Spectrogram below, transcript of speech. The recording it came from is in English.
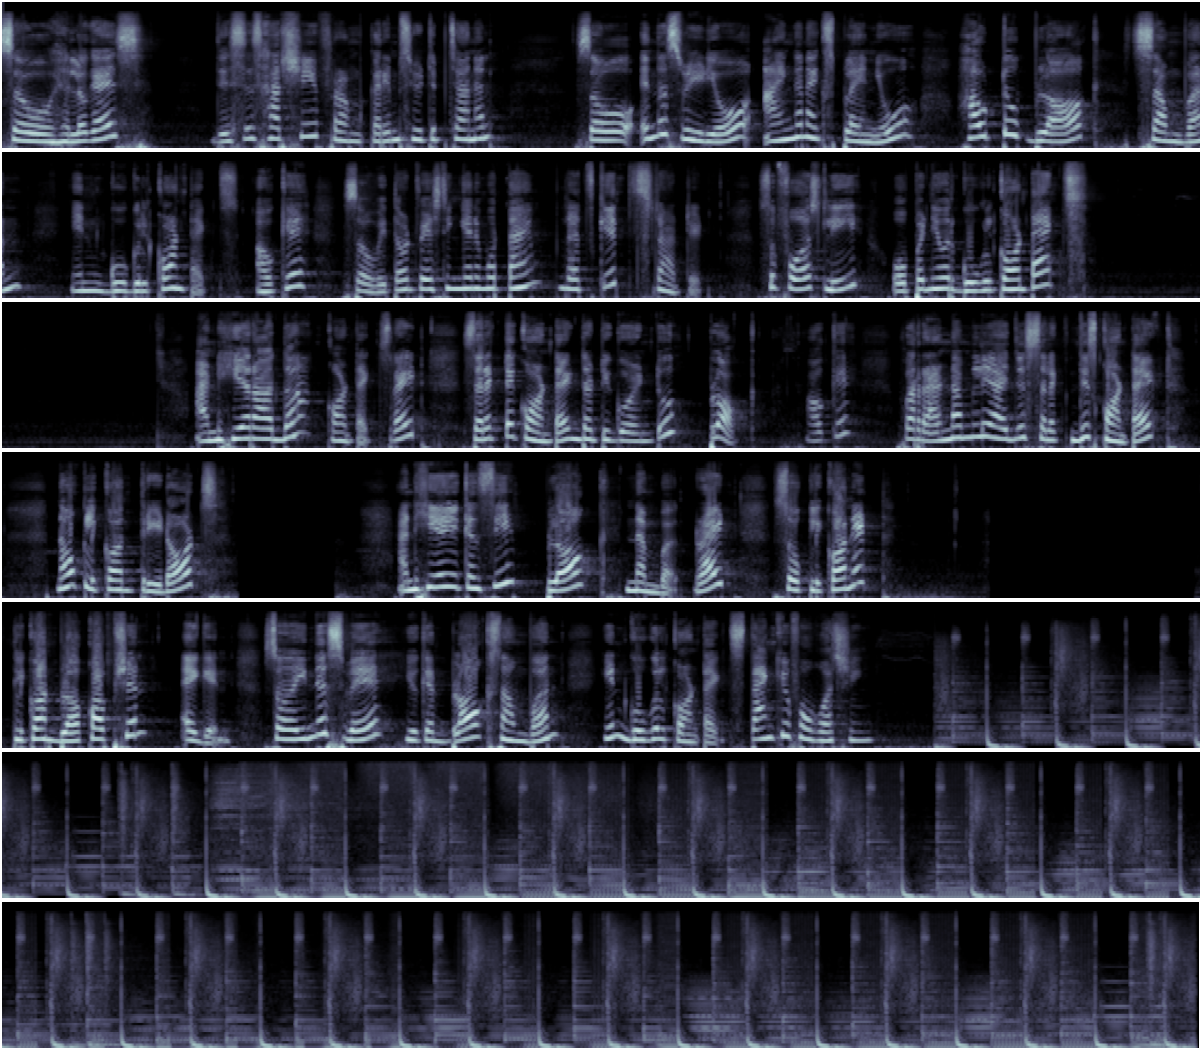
So, hello guys, this is Harshi from Kareem's YouTube channel. So, in this video, I'm gonna explain you how to block someone in Google Contacts. Okay, so without wasting any more time, let's get started. So, firstly, open your Google Contacts and here are the contacts right select a contact that you're going to block okay for randomly i just select this contact now click on three dots and here you can see block number right? So click on it. Click on block option again. So in this way you can block someone in google contacts. Thank you for watching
